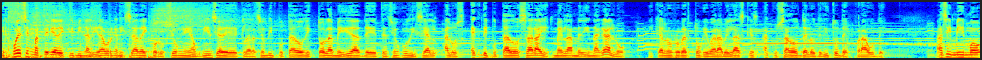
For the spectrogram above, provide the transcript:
El juez en materia de criminalidad organizada y corrupción en audiencia de declaración de imputado dictó la medida de detención judicial a los exdiputados Sara Ismela Medina Galo y Carlos Roberto Guevara Velázquez acusados de los delitos de fraude. Asimismo,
